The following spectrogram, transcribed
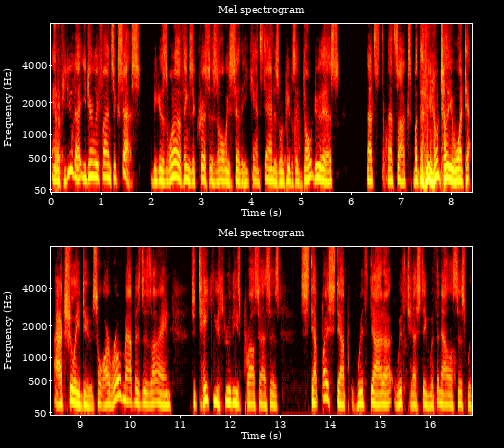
And yeah. if you do that, you generally find success. Because one of the things that Chris has always said that he can't stand is when people say, "Don't do this." That's that sucks. But then they don't tell you what to actually do. So our roadmap is designed to take you through these processes step by step with data, with testing, with analysis, with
